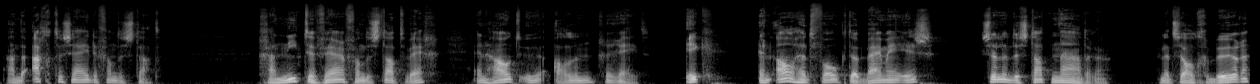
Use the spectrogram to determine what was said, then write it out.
aan de achterzijde van de stad. Ga niet te ver van de stad weg en houd u allen gereed. Ik en al het volk dat bij mij is, zullen de stad naderen. En het zal gebeuren,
